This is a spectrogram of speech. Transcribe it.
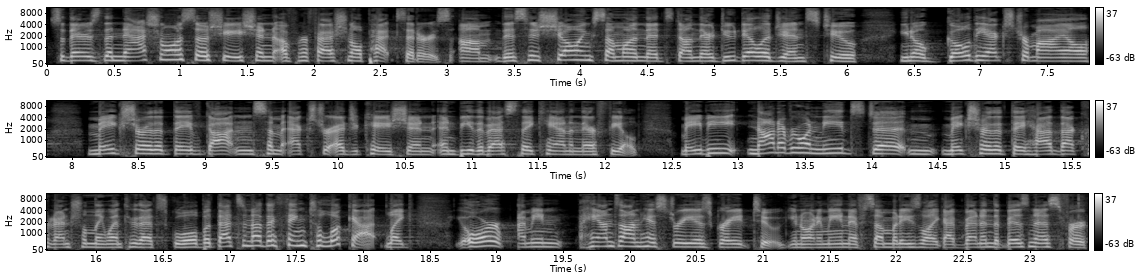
So there's the National Association of Professional Pet Sitters. Um, this is showing someone that's done their due diligence to, you know, go the extra mile, make sure that they've gotten some extra education and be the best they can in their field. Maybe not everyone needs to m- make sure that they had that credential and they went through that school, but that's another thing to look at. Like, or, I mean, hands on history is great too. You know what I mean? If somebody's like, I've been in the business for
